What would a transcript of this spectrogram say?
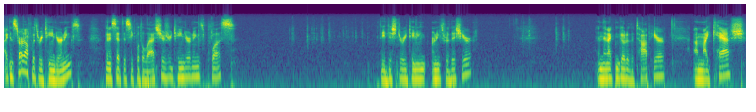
I can start off with retained earnings. I'm going to set this equal to last year's retained earnings plus the addition to retaining earnings for this year. And then I can go to the top here Um, my cash,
